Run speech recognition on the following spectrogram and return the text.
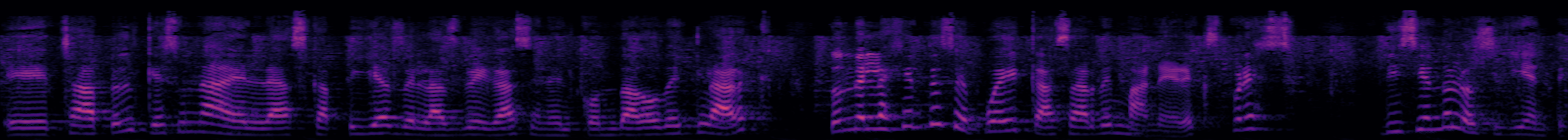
eh, Chapel, que es una de las capillas de Las Vegas en el condado de Clark, donde la gente se puede casar de manera express, diciendo lo siguiente.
